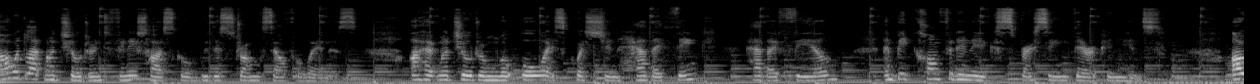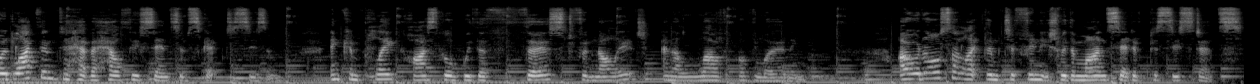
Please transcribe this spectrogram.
I would like my children to finish high school with a strong self-awareness. I hope my children will always question how they think, how they feel, and be confident in expressing their opinions. I would like them to have a healthy sense of skepticism and complete high school with a thirst for knowledge and a love of learning. I would also like them to finish with a mindset of persistence,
